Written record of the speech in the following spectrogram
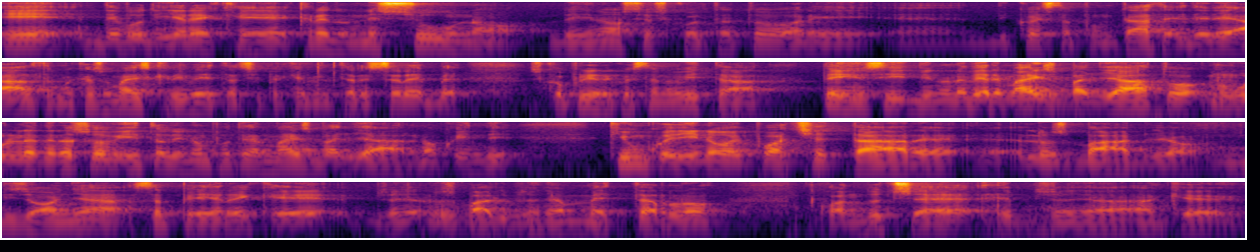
e devo dire che credo nessuno dei nostri ascoltatori eh, di questa puntata e delle altre, ma casomai scriveteci perché mi interesserebbe scoprire queste novità, pensi di non avere mai sbagliato nulla nella sua vita o di non poter mai sbagliare, no? quindi chiunque di noi può accettare eh, lo sbaglio, bisogna sapere che bisogna, lo sbaglio bisogna ammetterlo quando c'è e bisogna anche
